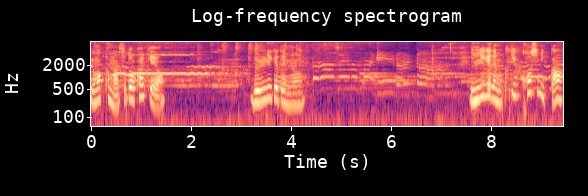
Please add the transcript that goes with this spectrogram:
요만큼만 쓰도록 할게요. 늘리게 되면 늘리게 되면 크기가 커지니까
